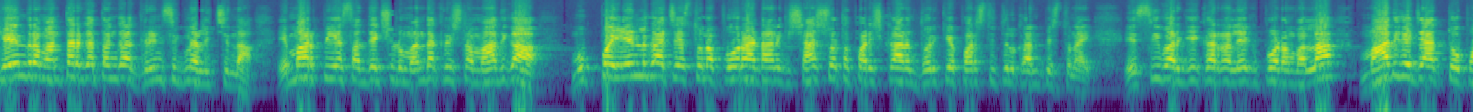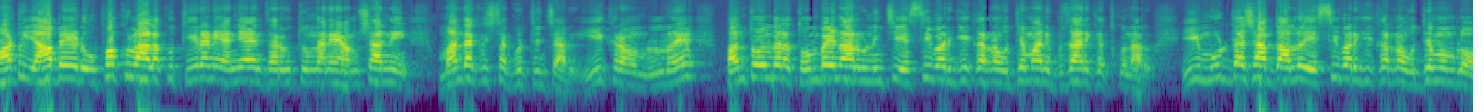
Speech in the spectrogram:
కేంద్రం అంతర్గతంగా గ్రీన్ సిగ్నల్ ఇచ్చిందా? ఎంఆర్పీఎస్ అధ్యక్షుడు మందకృష్ణ మాదిగా ముప్పై ఏళ్ళుగా చేస్తున్న పోరాటానికి శాశ్వత పరిష్కారం దొరికే పరిస్థితులు కనిపిస్తున్నాయి. ఎస్సీ వర్గీకరణ లేకపోవడం వల్ల మాదిగ జాతితో పాటు యాభై ఏడు ఉపకులాలకు తీరని అన్యాయం జరుగుతుందనే అంశాన్ని మందకృష్ణ గుర్తించారు. ఈ క్రమంలోనే పంతొమ్మిది తొంభై నాలుగు నుంచి ఎస్సీ వర్గీకరణ ఉద్యమాన్ని భుజానికి ఎత్తుకున్నారు ఈ మూడు దశాబ్దాల్లో ఎస్సీ వర్గీకరణ ఉద్యమంలో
